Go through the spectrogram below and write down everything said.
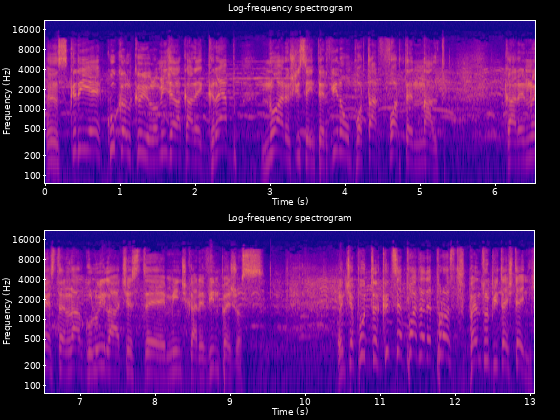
înscrie cu călcâiul o minge la care Grab nu a reușit să intervină, un portar foarte înalt care nu este în largul lui la aceste mingi care vin pe jos. Început cât se poate de prost pentru piteșteni.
